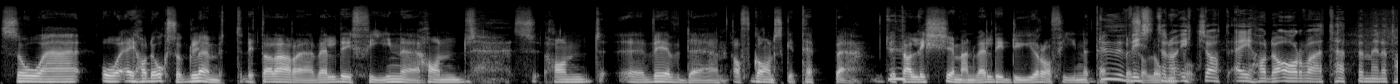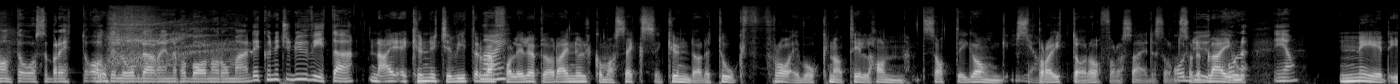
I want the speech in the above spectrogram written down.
Så, eh, og jeg hadde også glemt dette der eh, veldig fine hand, handvevde afghanske teppet. Dette lille, men veldig dyre og fine teppet Du visste nå ikke at jeg hadde arva et teppe med en tante Åse-Britt, og at det lå der inne på barnerommet. Det kunne ikke du vite. Nei, jeg kunne ikke vite det, i hvert fall i løpet av de 0,6 sekunder det tok fra jeg våkna til han satte i gang sprøyta, da, for å si det sånn. Og Så du det blei jo Ja. Ned i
